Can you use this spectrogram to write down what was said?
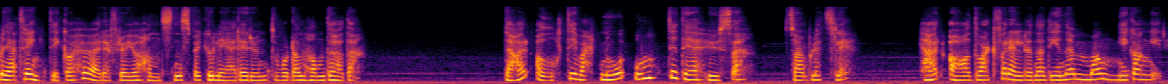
men jeg trengte ikke å høre fru Johansen spekulere rundt hvordan han døde. Det har alltid vært noe ondt i det huset, sa hun plutselig. Jeg har advart foreldrene dine mange ganger.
